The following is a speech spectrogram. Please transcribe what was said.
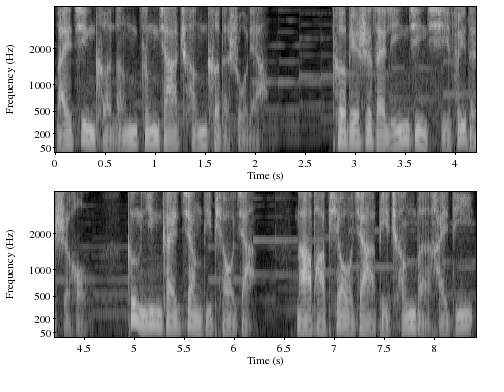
来尽可能增加乘客的数量，特别是在临近起飞的时候，更应该降低票价，哪怕票价比成本还低，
